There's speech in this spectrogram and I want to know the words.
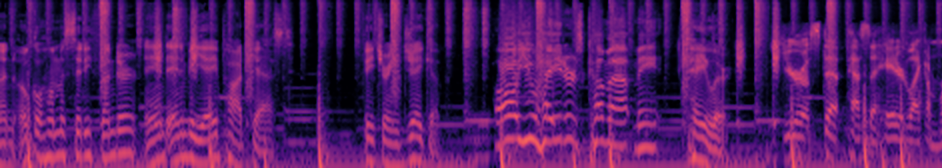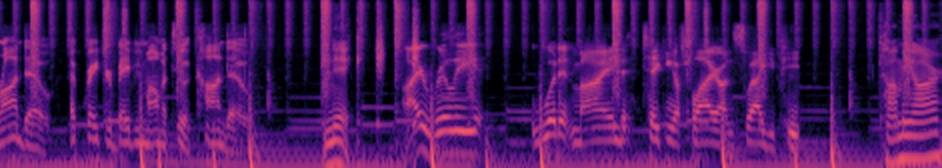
an Oklahoma City Thunder and NBA podcast featuring Jacob, All you haters, come at me. Taylor, You're a step past a hater like I'm Rondo. Upgrade your baby mama to a condo. Nick, I really wouldn't mind taking a flyer on Swaggy P. Kamiar,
